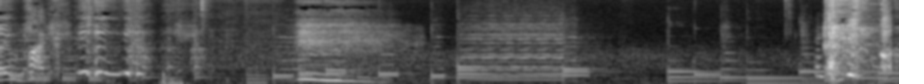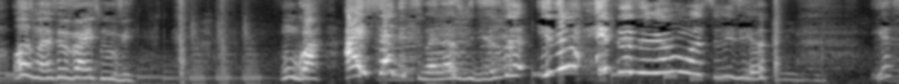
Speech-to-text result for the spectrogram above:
I'm going to my back. What's my favorite movie? Ngwa. I said it in my last video. So is it? It says if you haven't watched the video. Yes,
